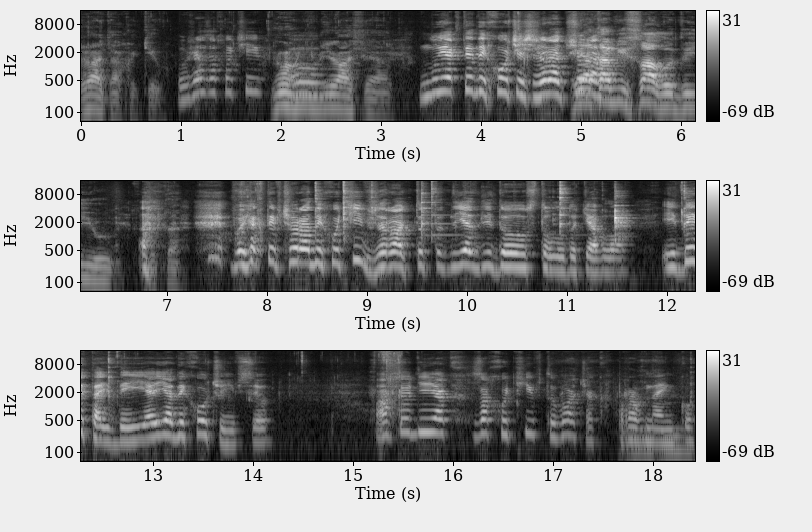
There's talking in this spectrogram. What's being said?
жрати захотів. Уже захотів? Ну, не взявся. Ну як ти не хочеш жрати вчора, Я там і сало. Оте. бо як ти вчора не хотів жрати, то я до столу дотягла. Іди та йди, я, я не хочу і все. А сьогодні як захотів, то бач, як правненько.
